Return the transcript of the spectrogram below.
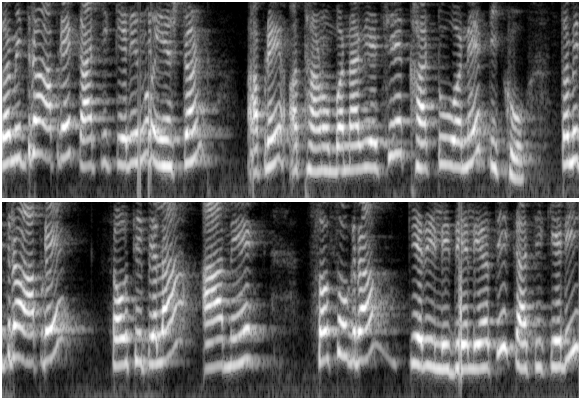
તો મિત્ર, આપણે કાચી કેરીનું ઇન્સ્ટન્ટ આપણે અથાણું બનાવીએ છીએ ખાટું અને તીખું. તો મિત્ર, આપણે સૌથી પહેલાં આ મેં છસો ગ્રામ કેરી લીધેલી હતી, કાચી કેરી.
